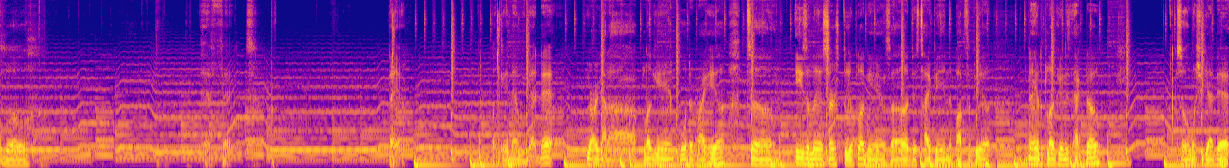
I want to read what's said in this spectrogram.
glow effect. Bam. Okay, now we got that. You already got a plugin pulled up right here to easily search through your plugins. Uh, just type in the box up here. The name of the plugin is Ecto. So once you got that,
